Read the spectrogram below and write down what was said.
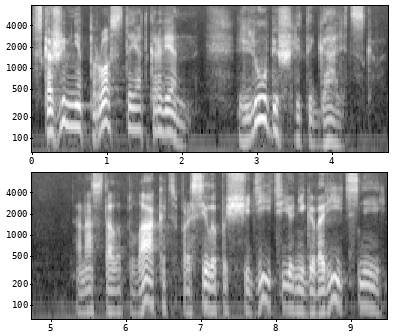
Скажи мне просто и откровенно, любишь ли ты Галицкого? Она стала плакать, просила пощадить ее, не говорить с ней,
